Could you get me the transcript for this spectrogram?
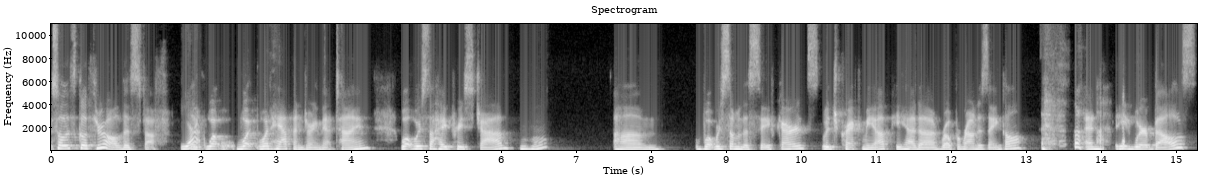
so let's go through all this stuff. Yeah. Like what what what happened during that time? What was the high priest's job? Mm-hmm. Um, what were some of the safeguards, which cracked me up? He had a rope around his ankle and he'd wear bells.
